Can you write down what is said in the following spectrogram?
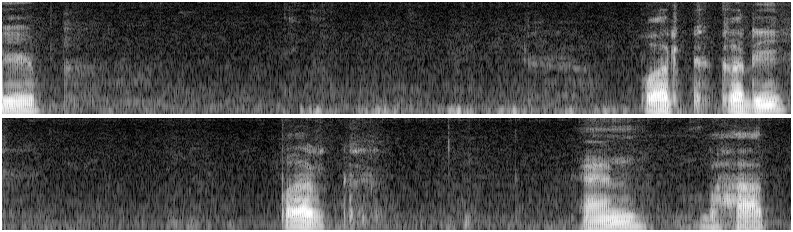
ये पर्क करी पर्क एंड भात।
